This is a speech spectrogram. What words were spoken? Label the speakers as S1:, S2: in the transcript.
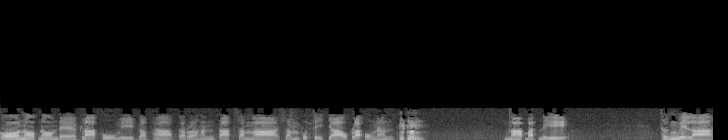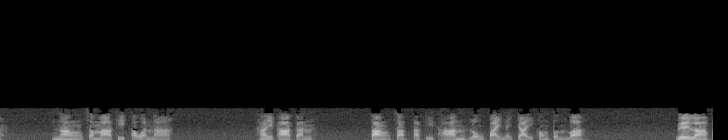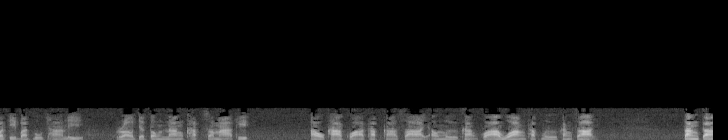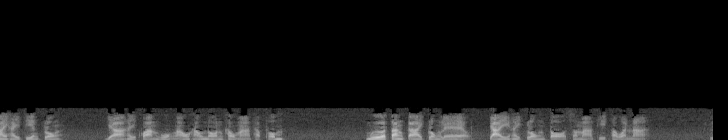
S1: ขอนอบน้อมแด่พระผู้มีพระภาคกระหันตะสัมมาสัมพุทธเจ้าพระองค์นั้น ณ บัดนี้ ถึงเวลานั่งสมาธิภาวนา ให้พากัน ตั้งสัตว์อธิษฐานลงไปในใจของตนว่า เวลาปฏิบัติบูชานี้เราจะต้องนั่งขัดสมาธิ เอาขาขวาทับขาซ้าย เอามือข้างขวาวางทับมือข้างซ้าย ตั้งกายให้เที่ยงตรง อย่าให้ความง่วงเหงาเหานอนเข้ามาทับถม เมื่อตั้งกายกลงแล้ว ใจให้กลงต่อสมาธิภาวนา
